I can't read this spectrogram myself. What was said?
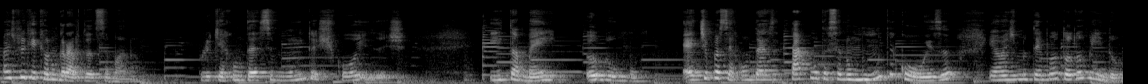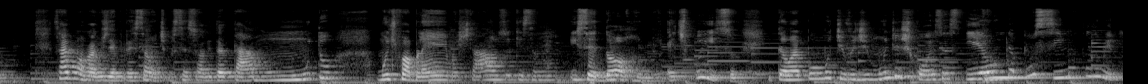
Mas por que, que eu não gravo toda semana? Porque acontece muitas coisas e também eu durmo. É tipo assim, acontece, tá acontecendo muita coisa e ao mesmo tempo eu tô dormindo. Sabe uma vibe de depressão? Tipo assim, sua vida tá muito, muitos problemas, tal, isso aqui, você não, e você dorme. É tipo isso. Então é por motivo de muitas coisas e eu ainda por cima tô dormindo.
